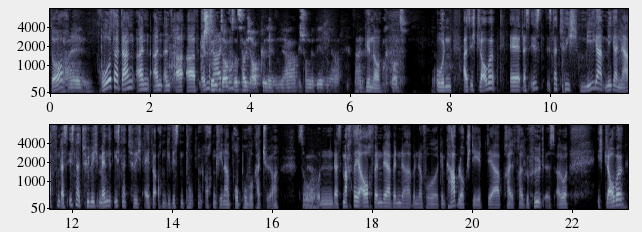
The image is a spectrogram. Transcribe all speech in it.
Doch. Nein. Großer Dank an, an ans AFM Radio. Stimmt doch, das habe ich auch gelesen. Ja, habe ich schon gelesen, ja. Nein. Genau. Ach Gott. Und also ich glaube, äh, das ist, ist natürlich mega, mega nervend. Das ist natürlich, Mendel ist natürlich einfach auch in gewissen Punkten auch ein kleiner Pro Provokateur. So, ja. und das macht er ja auch, wenn der, wenn der, wenn der vor dem K-Block steht, der prall, prall gefüllt ist. Also ich glaube, mhm.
